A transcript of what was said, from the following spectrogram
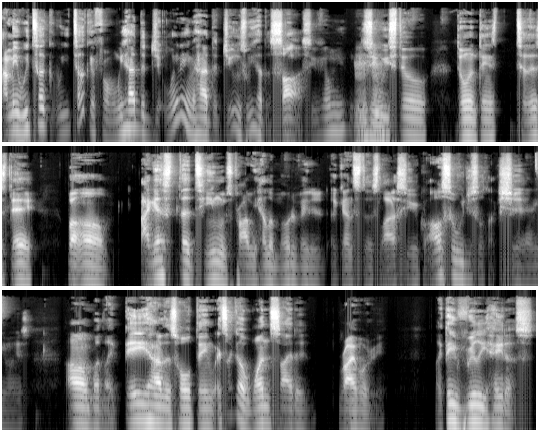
I mean we took we took it from we had the ju- we didn't even have the juice we had the sauce you feel me you see we still doing things to this day but um I guess the team was probably hella motivated against us last year but also we just looked like shit anyways um but like they have this whole thing it's like a one sided rivalry like they really hate us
